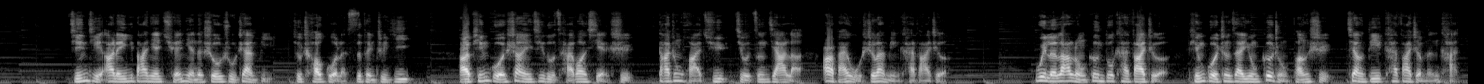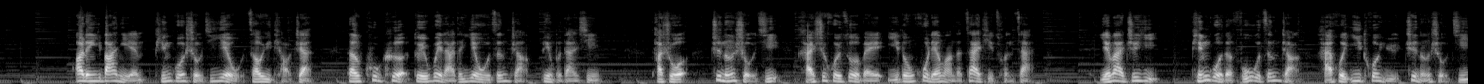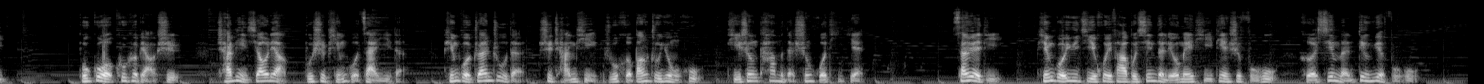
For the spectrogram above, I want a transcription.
仅仅2018年全年的收入占比就超过了四分之一。而苹果上一季度财报显示，大中华区就增加了二百五十万名开发者。为了拉拢更多开发者，苹果正在用各种方式降低开发者门槛。二零一八年，苹果手机业务遭遇挑战，但库克对未来的业务增长并不担心。他说：“智能手机还是会作为移动互联网的载体存在。”言外之意，苹果的服务增长还会依托于智能手机。不过，库克表示，产品销量不是苹果在意的。苹果专注的是产品如何帮助用户提升他们的生活体验。三月底，苹果预计会发布新的流媒体电视服务和新闻订阅服务。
